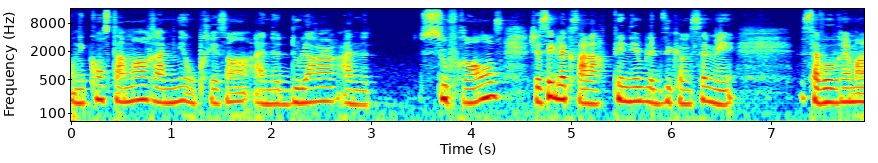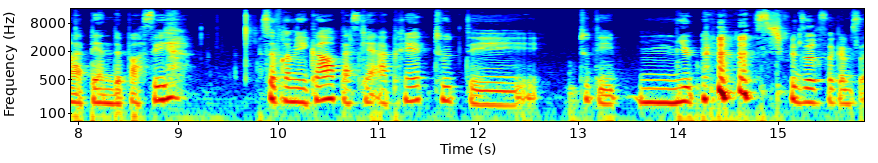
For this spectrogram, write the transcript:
On est constamment ramené au présent, à notre douleur, à notre souffrance. Je sais que là, que ça a l'air pénible dit comme ça, mais ça vaut vraiment la peine de passer ce premier quart parce qu'après, tout est tout est mieux, si je peux dire ça comme ça.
